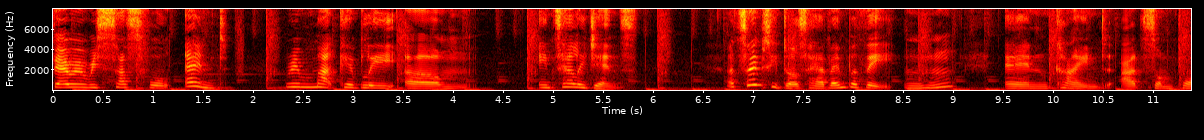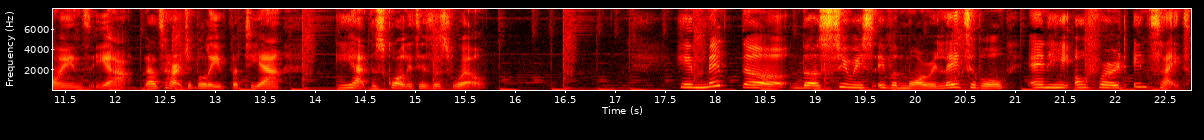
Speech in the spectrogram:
very resourceful and remarkably um, intelligent. At times, he does have empathy. Mm-hmm and kind at some point. Yeah, that's hard to believe, but yeah, he had those qualities as well. He made the, the series even more relatable and he offered insight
